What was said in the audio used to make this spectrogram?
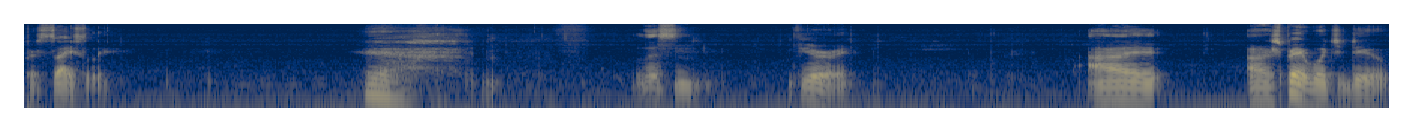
Precisely. Yeah. Listen, Fury. I I respect what you do.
